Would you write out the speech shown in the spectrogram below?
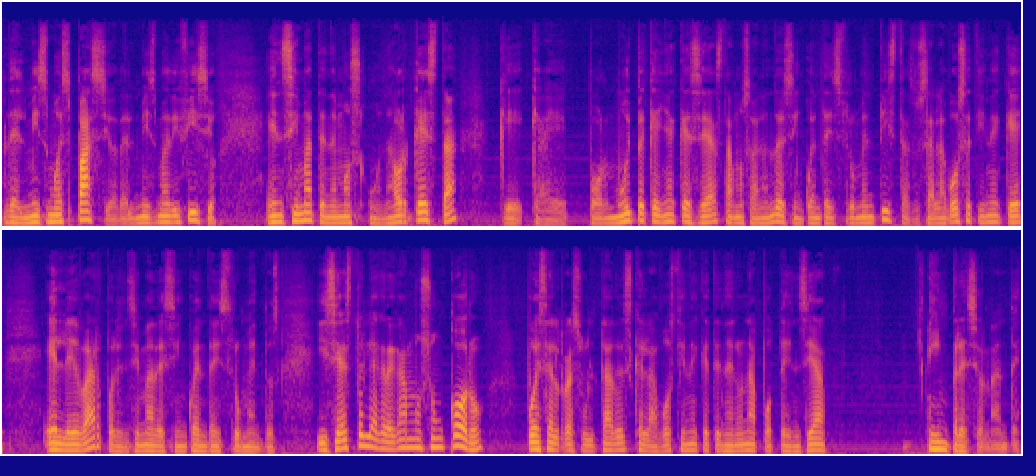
del mismo espacio, del mismo edificio. Encima tenemos una orquesta que, que, por muy pequeña que sea, estamos hablando de 50 instrumentistas, o sea, la voz se tiene que elevar por encima de 50 instrumentos. Y si a esto le agregamos un coro, pues el resultado es que la voz tiene que tener una potencia impresionante.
